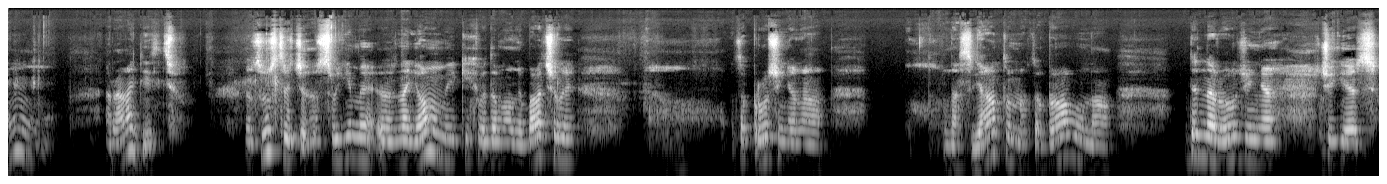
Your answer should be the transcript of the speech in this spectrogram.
М, радість, зустріч з своїми е, знайомими, яких ви давно не бачили, запрошення на, на свято, на забаву, на день народження чиєсь.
